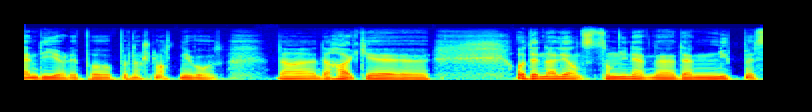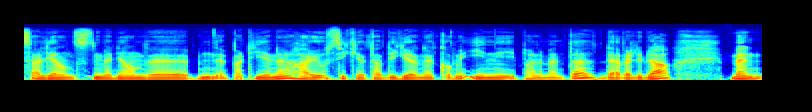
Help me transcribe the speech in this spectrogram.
enn de gjør det på, på nasjonalt nivå. Da, da, har ikke Og den alliansen som du nevner, den Nyppes-alliansen med de andre partiene, har jo sikret at De Grønne kommer inn i parlamentet. Det er veldig bra. Men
